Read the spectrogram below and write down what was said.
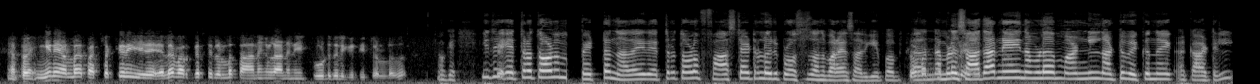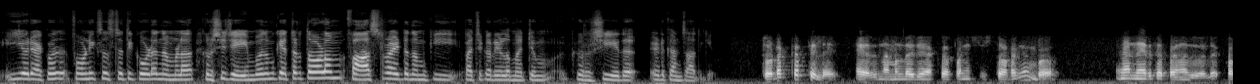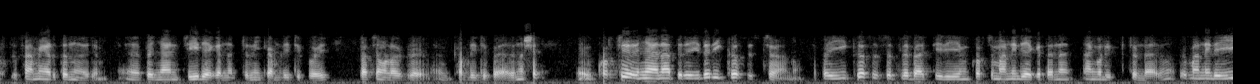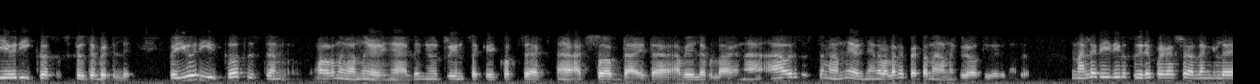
അപ്പൊ ഇങ്ങനെയുള്ള പച്ചക്കറി ഇലവർഗത്തിലുള്ള സാധനങ്ങളാണ് ഇനി കൂടുതൽ കിട്ടിയിട്ടുള്ളത്. ഓക്കെ. ഇത് എത്രത്തോളം പെട്ടെന്ന് അതായത് എത്രത്തോളം ഫാസ്റ്റ് ആയിട്ടുള്ള ഒരു പ്രോസസ് ആണെന്ന് പറയാൻ സാധിക്കും? ഇപ്പൊ നമ്മൾ സാധാരണയായി നമ്മൾ മണ്ണിൽ നട്ടു വെക്കുന്ന കാട്ടിൽ ഈ ഒരു അക്വഫോണിക് സിസ്റ്റത്തിൽ കൂടെ നമ്മൾ കൃഷി ചെയ്യുമ്പോൾ നമുക്ക് എത്രത്തോളം ഫാസ്റ്റർ ആയിട്ട് നമുക്ക് ഈ പച്ചക്കറികളും മറ്റും കൃഷി ചെയ്ത് എടുക്കാൻ സാധിക്കും? തുടക്കത്തിൽ അതായത് നമ്മളുടെ ഒരു അക്വഫോണിക് സിസ്റ്റം തുടങ്ങുമ്പോൾ ഞാൻ നേരത്തെ പറഞ്ഞതുപോലെ കുറച്ച് സമയം എടുത്തെന്ന് വരും. ഇപ്പൊ ഞാൻ ചീരയൊക്കെ നട്ട് നീ കംപ്ലീറ്റ് പോയി. പച്ചമുളക് കംപ്ലീറ്റ് പോയായിരുന്നു പക്ഷെ കുറച്ച് കഴിഞ്ഞാൽ അതിനകത്തൊരു ഇതൊരു ഈക്കോ സിസ്റ്റമാണ് അപ്പൊ ഈക്കോ സിസ്റ്റത്തിലെ ബാക്ടീരിയയും കുറച്ച് മണ്ണിന്റെയൊക്കെ തന്നെ കൊണ്ട് ഇട്ടിട്ടുണ്ടായിരുന്നു. മണ്ണിന്റെ ഈ ഒരു ഈക്കോ സിസ്റ്റത്തിൽ പെട്ടില്ലേ? അപ്പൊ ഈ ഒരു ഈക്കോ സിസ്റ്റം വളർന്നു വന്നു കഴിഞ്ഞാൽ ന്യൂട്രിയൻസ് ഒക്കെ കുറച്ച് അബ്സോർബ്ഡ് ആയിട്ട് അവൈലബിൾ ആകുന്ന ആ- ഒരു സിസ്റ്റം വന്നു കഴിഞ്ഞാൽ വളരെ പെട്ടെന്നാണ് ഗ്രോത്ത് വരുന്നത്. നല്ല രീതിയിൽ സൂര്യപ്രകാശം അല്ലെങ്കിൽ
